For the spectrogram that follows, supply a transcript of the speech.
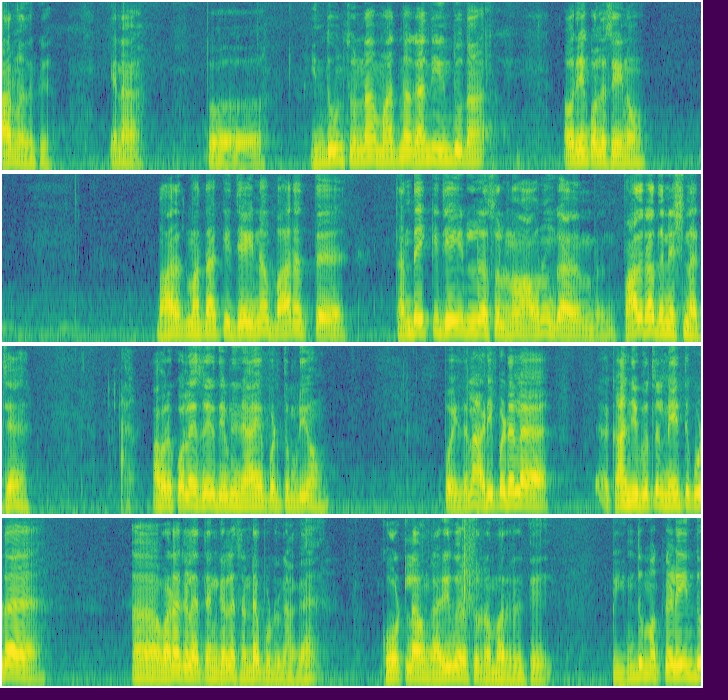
காரணம் அதுக்கு? ஏன்னா இப்போது இந்துன்னு சொன்னால் மகாத்மா காந்தி இந்து தான். அவர் ஏன் கொலை செய்யணும்? பாரத் மாதா கி ஜெய்னா பாரத் தந்தைக்கு ஜெயிலில் சொல்லணும். அவரும் ஃபாதர் ஆஃப் த நேஷன் ஆச்சே. அவரை கொலை செய்கிறது எப்படி நியாயப்படுத்த முடியும்? இப்போ இதெல்லாம் அடிப்படையில் காஞ்சிபுரத்தில் நேற்று கூட வடகலை தென்களை சண்டை போட்டிருக்காங்க. கோர்ட்டில் அவங்க அறிவுரை சொல்கிற மாதிரி இருக்குது இப்போ இந்து மக்களே இந்து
